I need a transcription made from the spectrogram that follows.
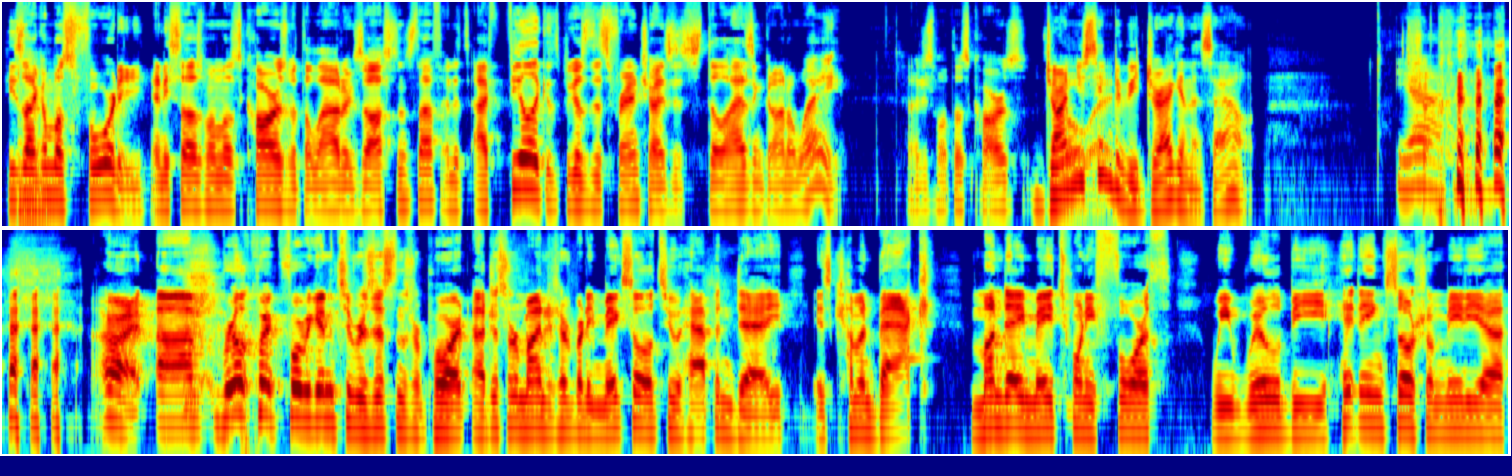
He's Mm-hmm. like almost 40 and he still has one of those cars with the loud exhaust and stuff. And it's, I feel like it's because this franchise is still hasn't gone away. I just want those cars. John, you seem to be dragging this out. Yeah. All right. Um, real quick before we get into Resistance Report, uh, just a reminder to everybody Make Solo 2 Happen Day is coming back Monday, May 24th. We will be hitting social media.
